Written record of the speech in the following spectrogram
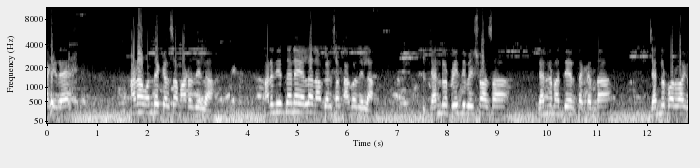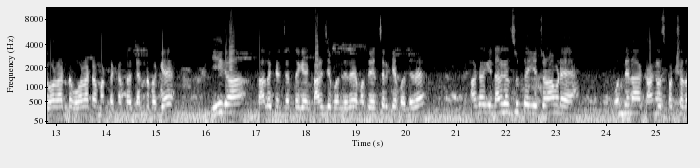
ಆಗಿದೆ. ಹಣ ಒಂದೇ ಕೆಲಸ ಮಾಡೋದಿಲ್ಲ. ಹಣದಿಂದನೇ ಎಲ್ಲ ನಾವು ಗಳಿಸೋಕ್ಕಾಗೋದಿಲ್ಲ ಜನರ ಪ್ರೀತಿ, ವಿಶ್ವಾಸ, ಜನರ ಮಧ್ಯೆ ಇರ್ತಕ್ಕಂಥ, ಜನರ ಪರವಾಗಿ ಹೋರಾಟ ಹೋರಾಟ ಮಾಡ್ತಕ್ಕಂಥ ಜನರ ಬಗ್ಗೆ ಈಗ ತಾಲೂಕಿನ ಜನತೆಗೆ ಕಾಳಜಿ ಬಂದಿದೆ ಮತ್ತು ಎಚ್ಚರಿಕೆ ಬಂದಿದೆ. ಹಾಗಾಗಿ ನನಗನ್ಸುತ್ತೆ ಈ ಚುನಾವಣೆ ಮುಂದಿನ ಕಾಂಗ್ರೆಸ್ ಪಕ್ಷದ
